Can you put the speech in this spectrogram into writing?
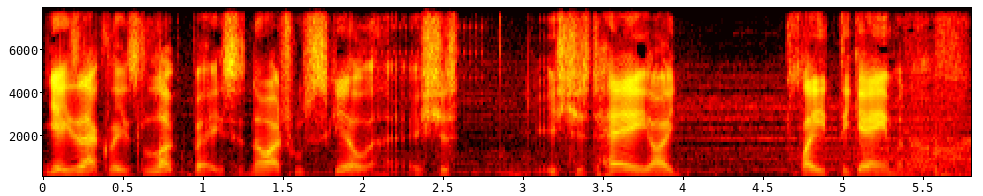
Yeah, exactly. It's luck based. There's no actual skill in it. It's just, it's just, hey, I played the game enough.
